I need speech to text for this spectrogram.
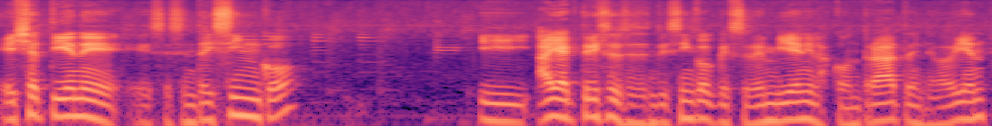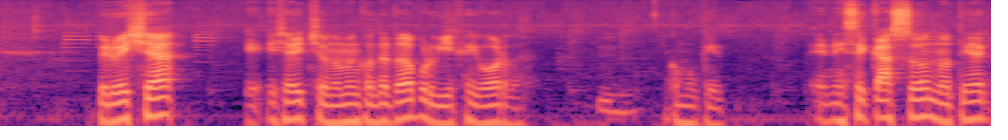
ella tiene eh, 65 y hay actrices de 65 que se ven bien y las contratan y les va bien, pero ella, eh, ella ha dicho, no me han contratado por vieja y gorda. Mm. Como que en ese caso no tiene,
